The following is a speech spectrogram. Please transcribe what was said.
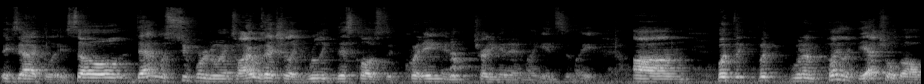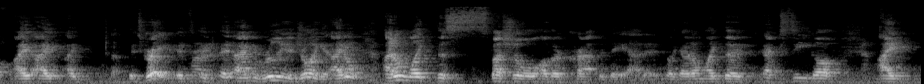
exactly. So that was super annoying. So I was actually like really this close to quitting and trying to get in like instantly. Um, but the, but when I'm playing like the actual golf, I, I, I it's great. It's, Right. it, I'm really enjoying it. I don't I don't like this special other crap that they added. Like I don't like the XC golf. I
